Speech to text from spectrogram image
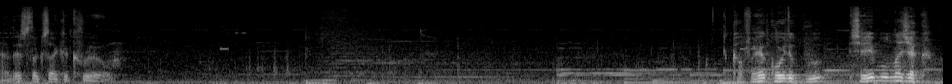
Now this looks like a clue. Kafaya koyduk bu şeyi bulunacak.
